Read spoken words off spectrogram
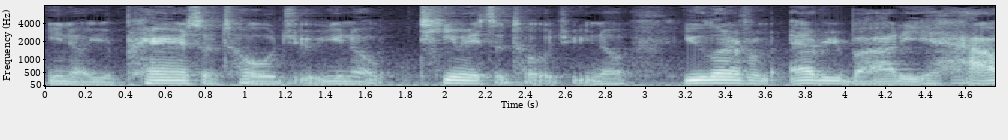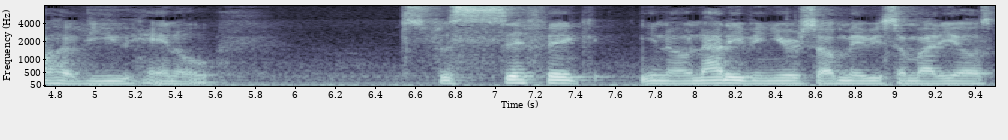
you know your parents have told you you know teammates have told you you know you learn from everybody how have you handled specific you know not even yourself maybe somebody else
